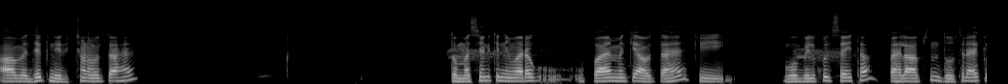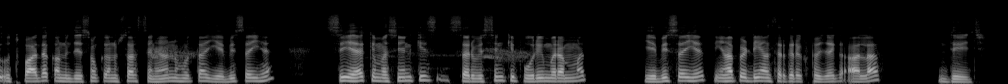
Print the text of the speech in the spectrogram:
आवधिक निरीक्षण होता है। तो मशीन के निवारक उपाय में क्या होता है कि वो बिल्कुल सही था। पहला ऑप्शन दूसरा है कि उत्पादक अनुदेशों के अनुसार संहन होता है, ये भी सही है। सी है कि मशीन की सर्विसिंग की पूरी मरम्मत, ये भी सही है। तो यहाँ पे डी आंसर करेक्ट हो जाएगा, आल दीज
